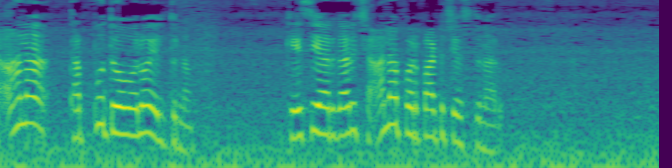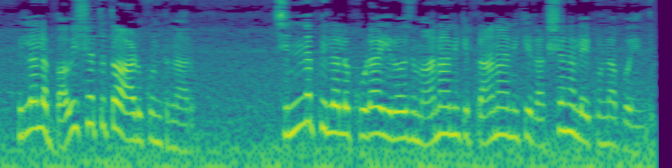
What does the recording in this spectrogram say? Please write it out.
చాలా తప్పు దోవలో వెళ్తున్నాం. కేసీఆర్ గారు చాలా పొరపాటు చేస్తున్నారు. పిల్లల భవిష్యత్తుతో ఆడుకుంటున్నారు. చిన్న పిల్లలు కూడా ఈరోజు మానానికి ప్రాణానికి రక్షణ లేకుండా పోయింది.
